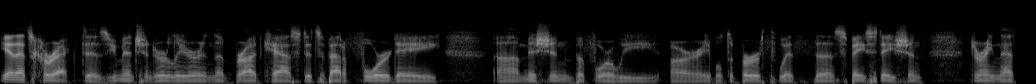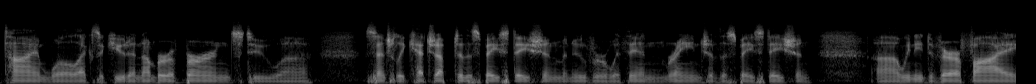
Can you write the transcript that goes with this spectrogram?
Yeah, that's correct. As you mentioned earlier in the broadcast, it's about a four-day uh, mission before we are able to berth with the space station. During that time, we'll execute a number of burns to uh, essentially catch up to the space station, maneuver within range of the space station. Uh, we need to verify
